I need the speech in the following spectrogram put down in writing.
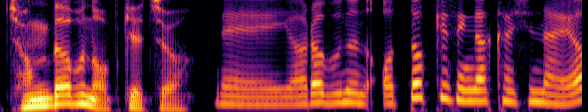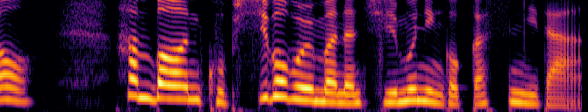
정답은 없겠죠. 네, 여러분은 어떻게 생각하시나요? 한번 곱씹어 볼 만한 질문인 것 같습니다.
